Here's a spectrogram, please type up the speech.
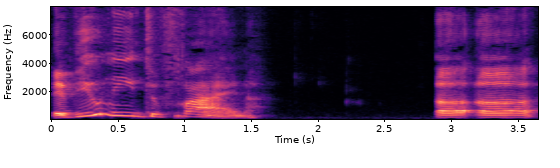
If you need to find, uh, uh,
